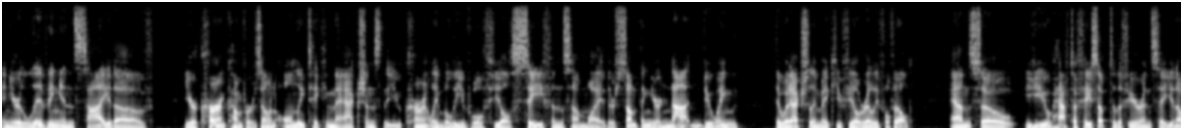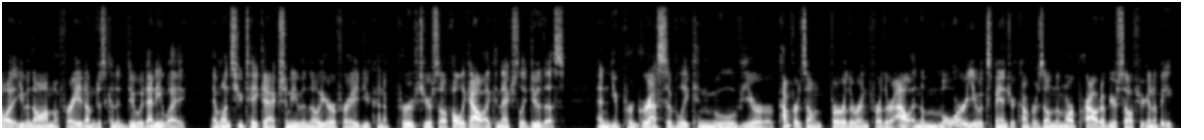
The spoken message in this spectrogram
and you're living inside of your current comfort zone, only taking the actions that you currently believe will feel safe in some way. There's something you're not doing that would actually make you feel really fulfilled. And so you have to face up to the fear and say, you know what, even though I'm afraid, I'm just going to do it anyway. And once you take action, even though you're afraid, you kind of prove to yourself, holy cow, I can actually do this. And you progressively can move your comfort zone further and further out. And the more you expand your comfort zone, the more proud of yourself you're going to be.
